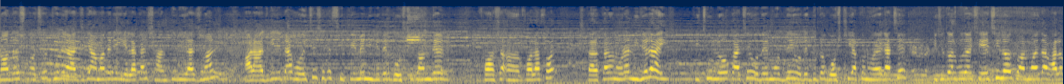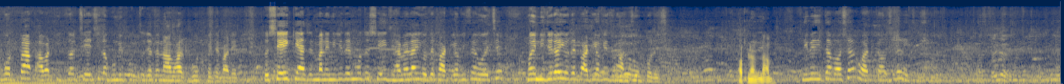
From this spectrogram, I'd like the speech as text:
ন দশ বছর ধরে আজকে আমাদের এই এলাকায় শান্তি বিরাজমান। আর আজকে যেটা হয়েছে, সেটা সিপিএমের নিজেদের গোষ্ঠীদ্বন্দ্বের ফলাফল। তার কারণ ওরা নিজেরাই কিছু লোক আছে, ওদের মধ্যেই ওদের দুটো গোষ্ঠী এখন হয়ে গেছে। কিছু দল বোধহয় চেয়েছিল, তন্ময়দা ভালো ভোট পাক, আবার কিছু দল চেয়েছিল ভূমিপুত্র যাতে না ভোট পেতে পারে। তো সেই কি আছে মানে নিজেদের মধ্যে সেই ঝামেলাই ওদের পার্টি অফিসে হয়েছে, হয়ে নিজেরাই ওদের পার্টি অফিস ভাঙচুর করেছে। আপনার নাম? নিবেদিতা বসা ওয়ার্ড কাউন্সিলর একত্রিশ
